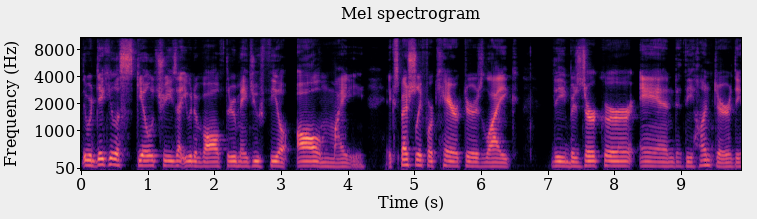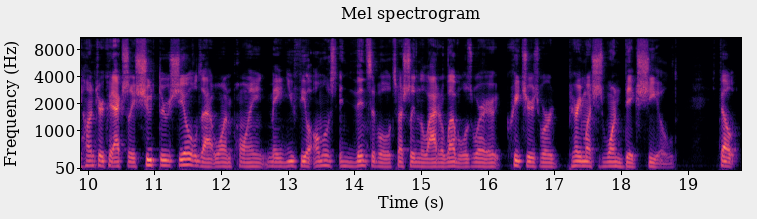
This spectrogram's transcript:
The ridiculous skill trees that you would evolve through made you feel almighty, especially for characters like the Berserker and the Hunter. The Hunter could actually shoot through shields at one point, made you feel almost invincible, especially in the latter levels where creatures were pretty much just one big shield. Felt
